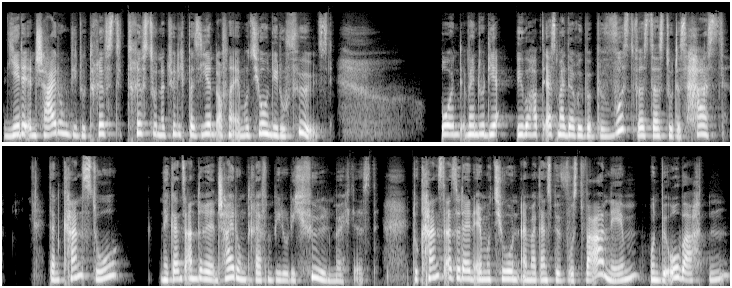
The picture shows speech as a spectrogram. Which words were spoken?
jede Entscheidung, die du triffst, triffst du natürlich basierend auf einer Emotion, die du fühlst. Und wenn du dir überhaupt erstmal darüber bewusst wirst, dass du das hast, dann kannst du eine ganz andere Entscheidung treffen, wie du dich fühlen möchtest. Du kannst also deine Emotionen einmal ganz bewusst wahrnehmen und beobachten,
